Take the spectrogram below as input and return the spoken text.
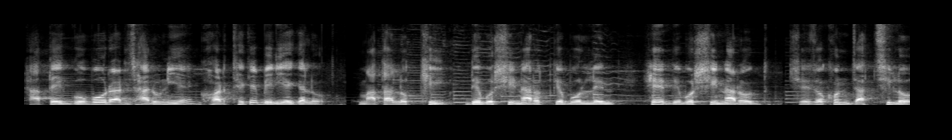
হাতে গোবর আর ঝাড়ু নিয়ে ঘর থেকে বেরিয়ে গেল। মাতা লক্ষ্মী দেবর্ষী নারদকে বললেন, হে দেবর্ষী নারদ, সে যখন যাচ্ছিল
